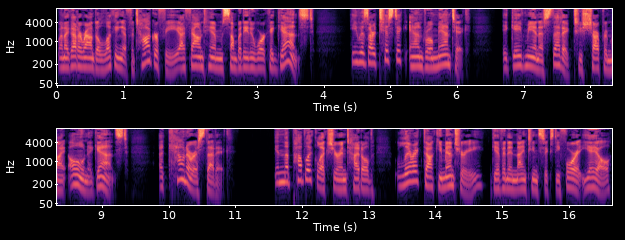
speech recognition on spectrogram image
When I got around to looking at photography, I found him somebody to work against. He was artistic and romantic. It gave me an aesthetic to sharpen my own against, a counter aesthetic. In the public lecture entitled Lyric Documentary, given in 1964 at Yale,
